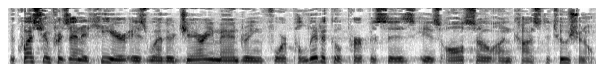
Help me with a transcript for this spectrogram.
The question presented here is whether gerrymandering for political purposes is also unconstitutional.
